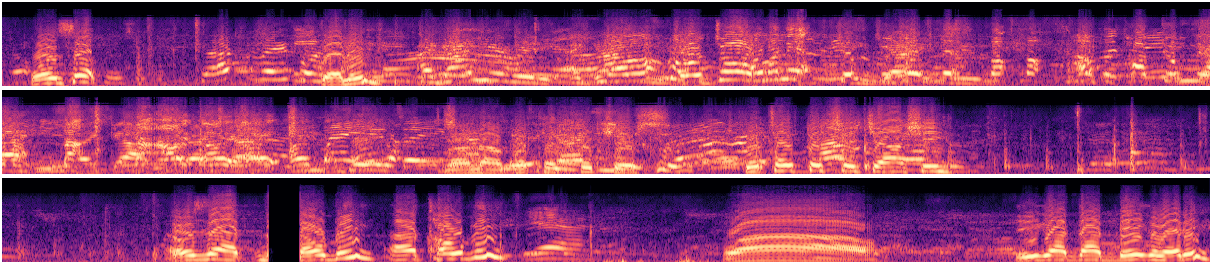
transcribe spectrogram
What's up, Benny? I got you already. I got you. Go, John, one it. I'll pop your mirror. I got No, no, go take pictures. Go take pictures, Joshy. What was that? Toby? Uh, Toby? Yeah. Wow. You got that big already?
